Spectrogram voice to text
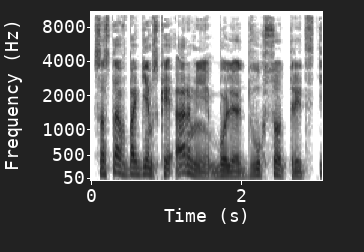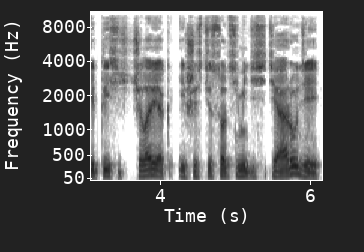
Состав богемской армии, более 230 тысяч человек и 670 орудий,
